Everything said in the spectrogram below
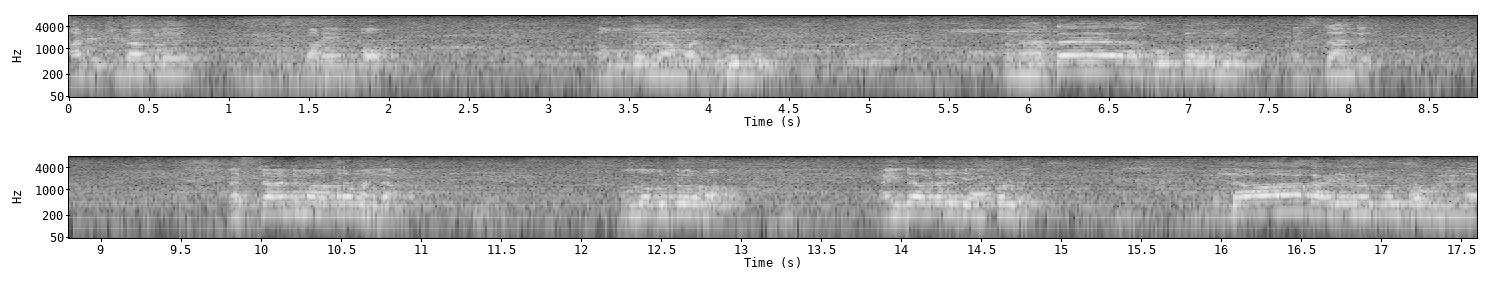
ആ രക്ഷിതാക്കൾ പറയുമ്പോൾ നമുക്കെല്ലാം അത്ഭുതം തോന്നി. നേരത്തെ സുഹൃത്ത് പറഞ്ഞു ബസ് സ്റ്റാൻഡ് ബസ് സ്റ്റാൻഡ് മാത്രമല്ല പൂതക്കുട്ടുകുളം അതിന്റെ അവിടെ ഒരു ഗ്യാപ്പുണ്ട് എല്ലാ കാര്യങ്ങൾക്കും സൗകര്യമുള്ള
